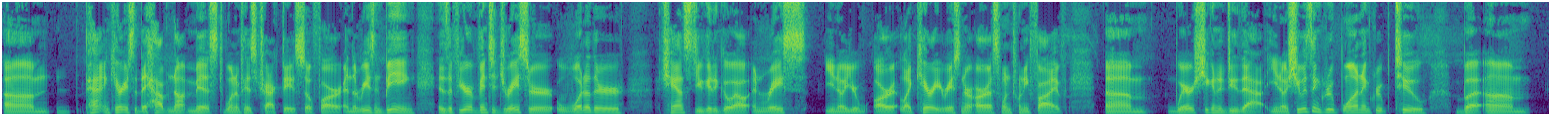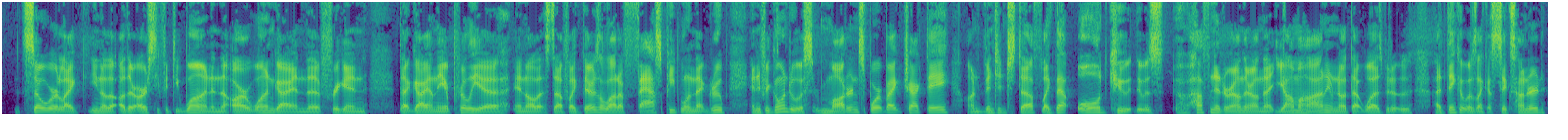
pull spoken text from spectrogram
Um, Pat and Carrie said they have not missed one of his track days so far, and the reason being is if you're a vintage racer, what other chance do you get to go out and race? You know, your R like Carrie racing her RS 125. Um, where is she going to do that? You know, she was in Group One and Group Two, but um, so were like you know the other RC 51 and the R1 guy and the friggin' that guy on the Aprilia and all that stuff. Like there's a lot of fast people in that group. And if you're going to a modern sport bike track day on vintage stuff, like that old coot that was huffing it around there on that Yamaha, I don't even know what that was, but it was, I think it was like a 600.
